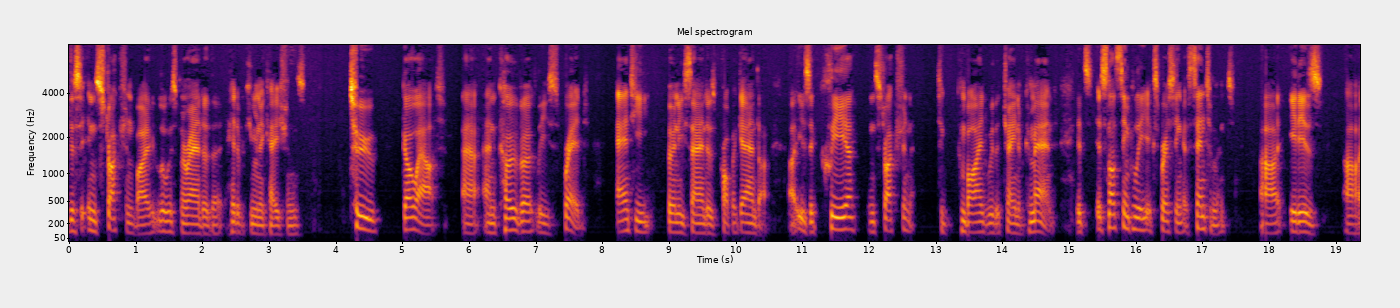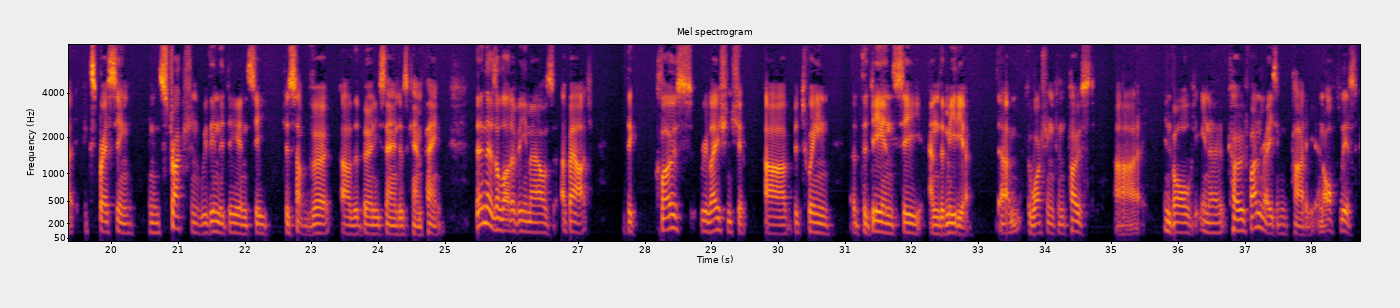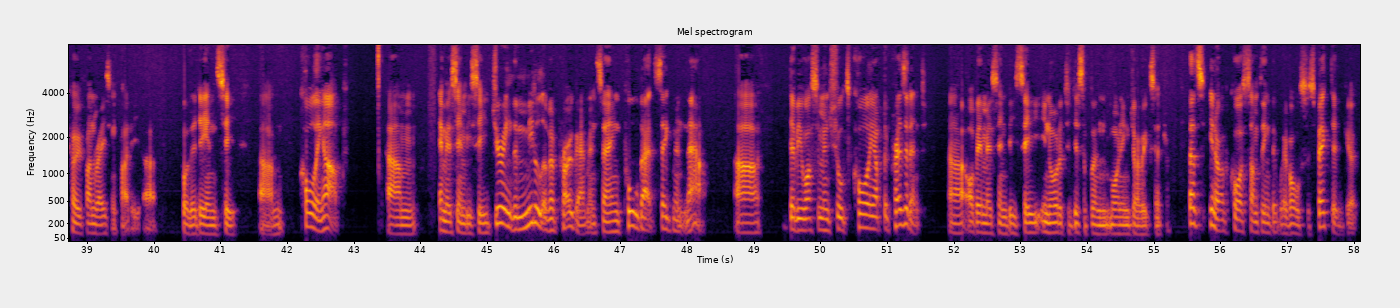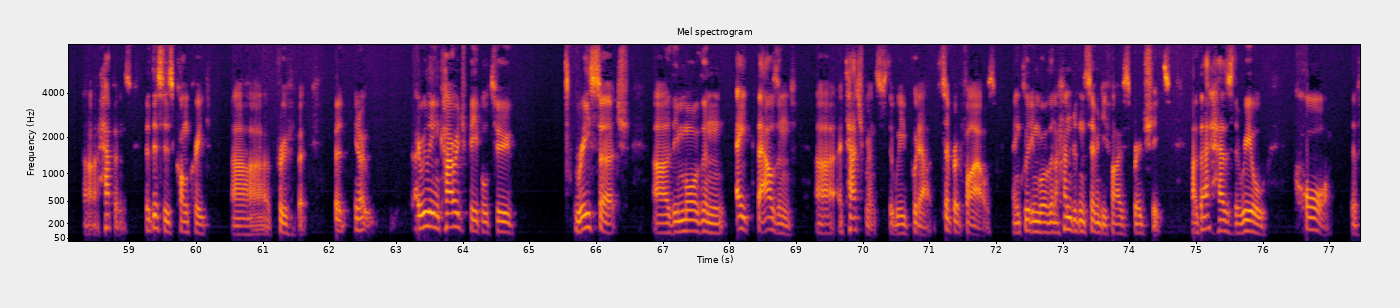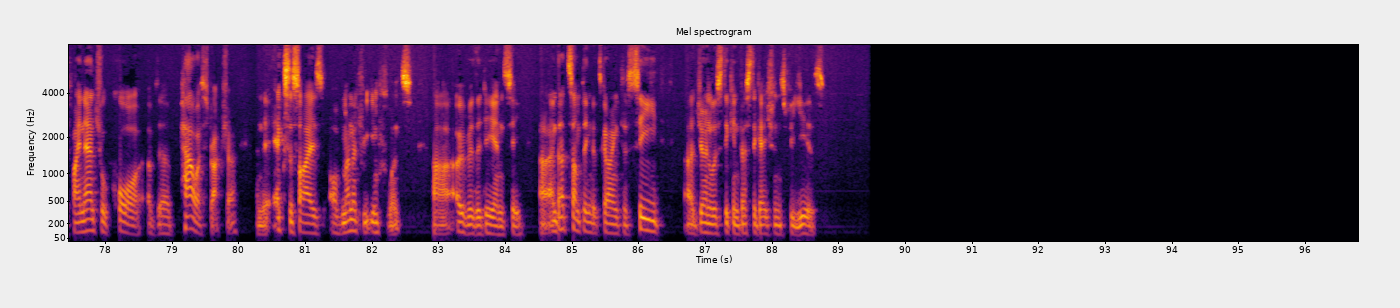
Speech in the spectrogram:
this instruction by Luis Miranda, the head of communications, to go out uh, and covertly spread anti Bernie Sanders propaganda uh, is a clear instruction to, combined with a chain of command. It's, it's not simply expressing a sentiment, uh, it is uh, expressing an instruction within the DNC to subvert uh, the Bernie Sanders campaign. Then there's a lot of emails about the close relationship uh, between the DNC and the media. Um, the Washington Post uh, involved in a co-fundraising party, an off-list co-fundraising party uh, for the DNC, um, calling up um, MSNBC during the middle of a program and saying, pull that segment now. Uh, Debbie Wasserman Schultz calling up the president uh, of MSNBC in order to discipline Morning Joe, etc. That's, you know, of course, something that we've all suspected uh, happens, but this is concrete uh, proof of it. But, you know, I really encourage people to research uh, the more than 8,000 uh, attachments that we put out, separate files, including more than 175 spreadsheets. Uh, that has the real core, the financial core of the power structure and the exercise of monetary influence over the DNC. And that's something that's going to seed Uh, journalistic investigations for years.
